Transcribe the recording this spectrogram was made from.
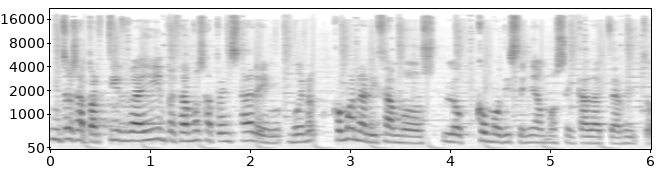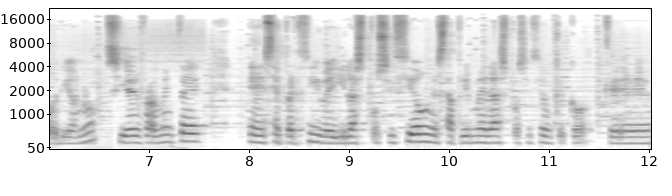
Entonces, a partir de ahí empezamos a pensar en, bueno, ¿cómo analizamos lo, cómo diseñamos en cada territorio? ¿no? Si es realmente eh, se percibe y la exposición, esta primera exposición que, que,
